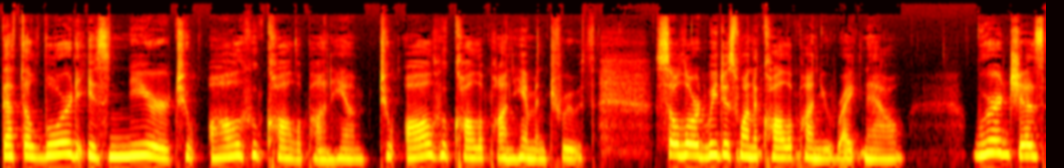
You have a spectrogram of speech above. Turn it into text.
that the Lord is near to all who call upon him, to all who call upon him in truth. So, Lord, we just want to call upon you right now. We're just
